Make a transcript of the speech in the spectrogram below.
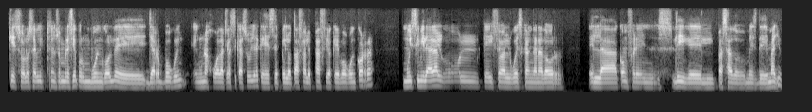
que solo se ha visto ensombrecido por un buen gol de Jarrod Bowen en una jugada clásica suya, que es ese pelotazo al espacio a que Bowen corra muy similar al gol que hizo al West Ham ganador en la Conference League el pasado mes de mayo.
